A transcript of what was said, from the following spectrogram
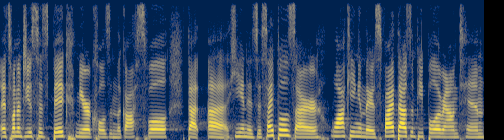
it's one of Jesus' big miracles in the gospel that uh, he and his disciples are walking, and there's 5,000 people around him,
